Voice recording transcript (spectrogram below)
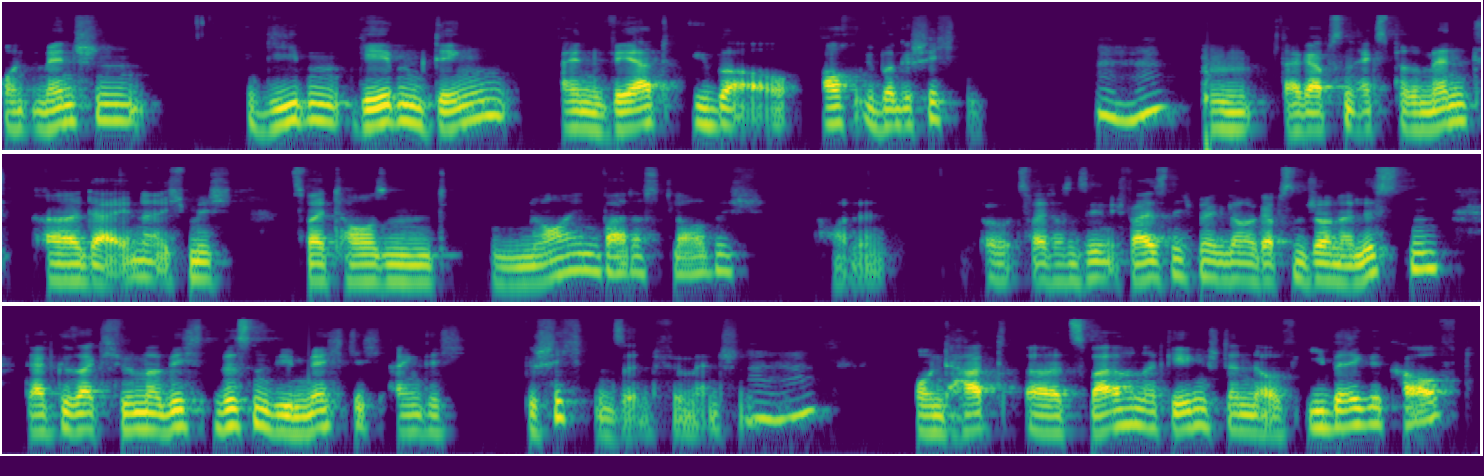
Und Menschen geben, geben Dingen einen Wert über, auch über Geschichten. Mhm. Mm, da gab es ein Experiment, äh, da erinnere ich mich, 2009 war das, glaube ich. 2010, ich weiß es nicht mehr genau, da gab es einen Journalisten, der hat gesagt, ich will mal wissen, wie mächtig eigentlich Geschichten sind für Menschen. Mhm. Und hat äh, 200 Gegenstände auf Ebay gekauft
